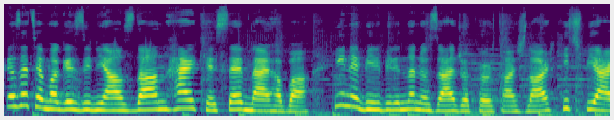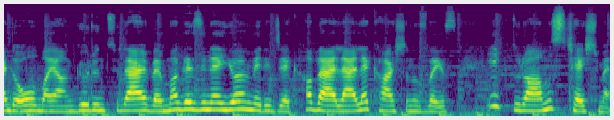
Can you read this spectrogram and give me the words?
Gazete Magazin Yaz'dan herkese merhaba. Yine birbirinden özel röportajlar, hiçbir yerde olmayan görüntüler ve magazine yön verecek haberlerle karşınızdayız. İlk durağımız Çeşme.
